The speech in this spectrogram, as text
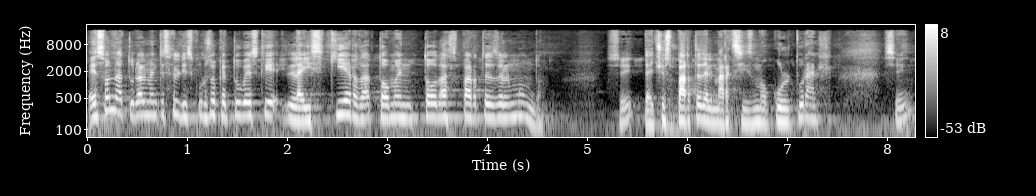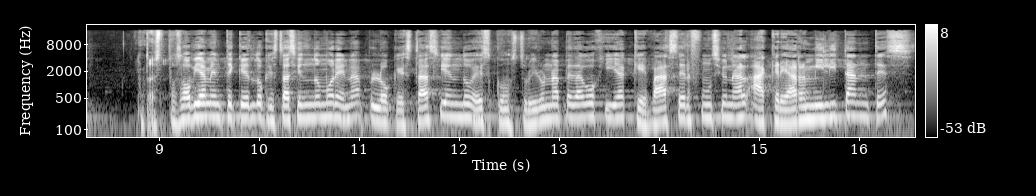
Eso naturalmente es el discurso que tú ves que la izquierda toma en todas partes del mundo. ¿sí? De hecho, es parte del marxismo cultural. ¿sí? Entonces, pues obviamente, ¿qué es lo que está haciendo Morena? Lo que está haciendo es construir una pedagogía que va a ser funcional a crear militantes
